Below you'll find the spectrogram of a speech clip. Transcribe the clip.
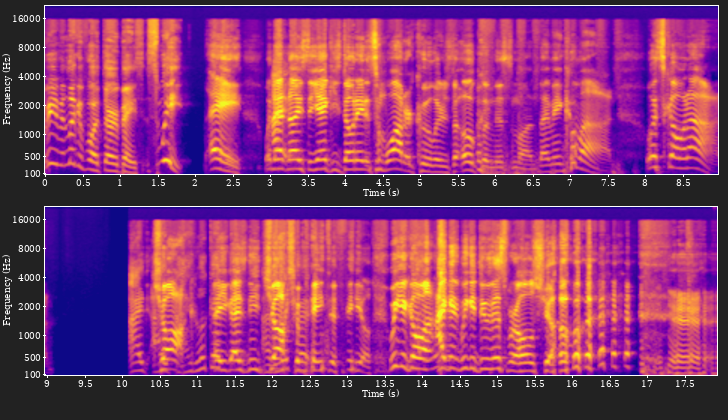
We're even looking for a third base. Sweet. Hey, wasn't that I, nice? The Yankees donated some water coolers to Oakland this month. I mean, come on. What's going on? I chalk. I, I look at, hey, you guys need chalk to at, paint the field. We could go on. I could. We could do this for a whole show.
